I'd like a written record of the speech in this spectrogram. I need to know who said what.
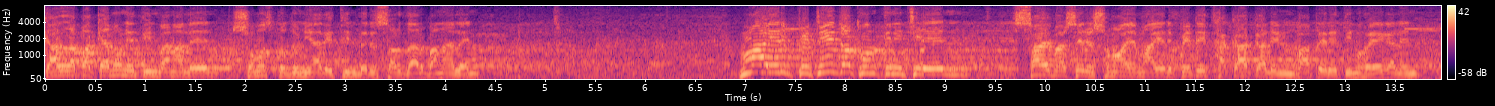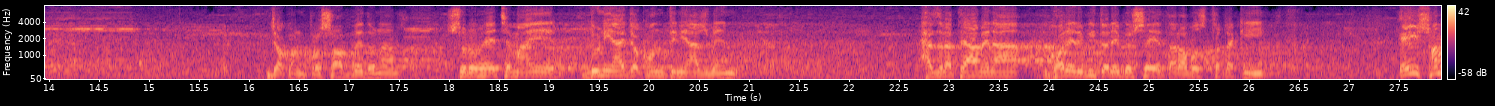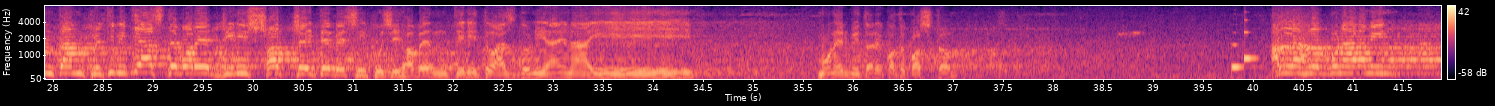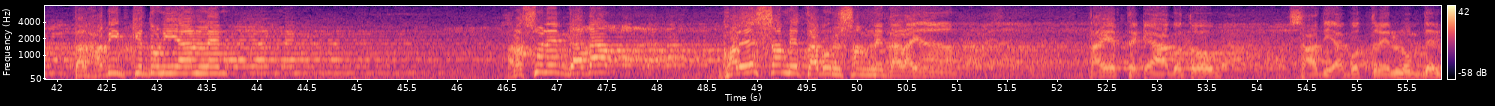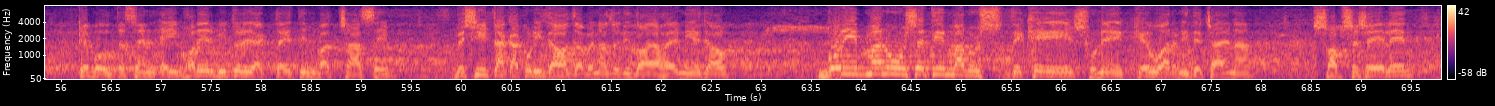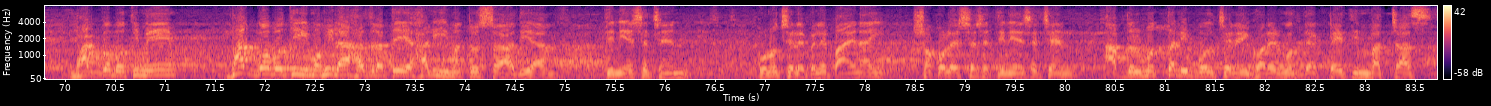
Speaker 1: নবীকে আল্লাপা কেমন এতিম বানালেন? সমস্ত দুনিয়ার এতিমদের সর্দার বানালেন। মায়ের পেটে যখন তিনি ছিলেন, ছয় মাসের সময় মায়ের পেটে থাকাকালীন বাপের এতিম হয়ে গেলেন। যখন প্রসব বেদনা শুরু হয়েছে মায়ের, দুনিয়ায় যখন তিনি আসবেন, হাজরাতে আমেনা ঘরের ভিতরে বসে তার অবস্থাটা কি? এই সন্তান পৃথিবীতে আসতে পরে, যিনি সবচাইতে বেশি খুশি হবেন, তিনি তো আজ দুনিয়ায় নাই। মনের ভিতরে কত কষ্ট? আল্লাহ রব্বুল আলামিন তার হাবিবকে দুনিয়া আনলেন। রাসূলের দাদা ঘরের সামনে, তাবুর সামনে দাঁড়ায়া তায়েব থেকে আগত। সাদিয়া গোত্রের লোকদেরকে বলতেছেন, এই ঘরের ভিতরে একটা এতিম বাচ্চা আছে, বেশি টাকা করি দেওয়া যাবে না, যদি দয়া হয়ে নিয়ে যাও। গরিব মানুষ, এতিম মানুষ দেখে, শুনে কেউ আর নিতে চায় না। সবশেষে এলেন ভাগ্যবতী মেয়ে, ভাগ্যবতী মহিলা হাজরাতে হালিমাতু সাদিয়া। তিনি এসেছেন। কোনো ছেলে পেলে পায় নাই। সকলের শেষে তিনি এসেছেন। আব্দুল মুত্তালিব বলছেন, এই ঘরের মধ্যে একটা এতিম বাচ্চা আছে।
